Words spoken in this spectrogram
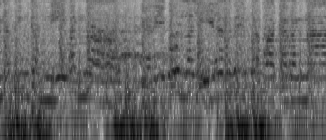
సింగం రణసింగం నీవన్నా గరీబోళ్ళ లీడర్ ప్రభాకరన్నా.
